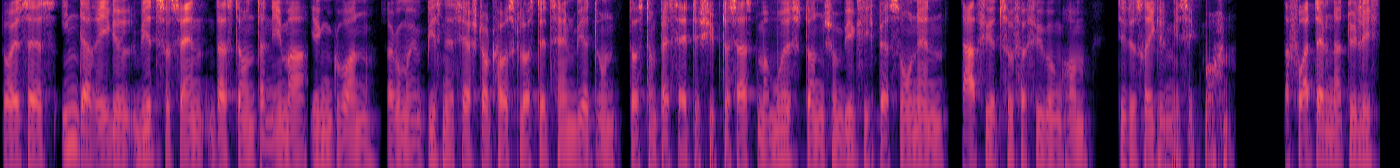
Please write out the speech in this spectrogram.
da ist es in der Regel wird so sein, dass der Unternehmer irgendwann, sagen wir mal, im Business sehr stark ausgelastet sein wird und das dann beiseite schiebt. Das heißt, man muss dann schon wirklich Personen dafür zur Verfügung haben, die das regelmäßig machen. Der Vorteil natürlich,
